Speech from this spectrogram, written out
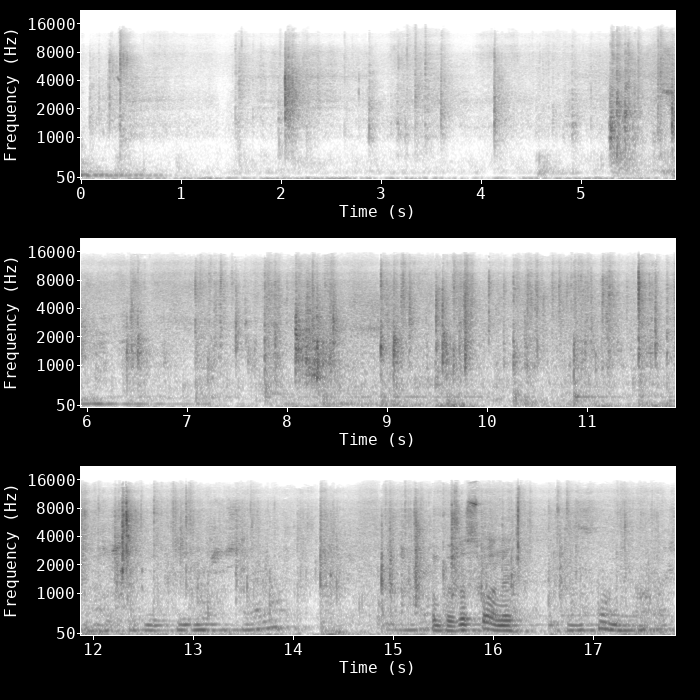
O, bo zasłony. Zasłony, no.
